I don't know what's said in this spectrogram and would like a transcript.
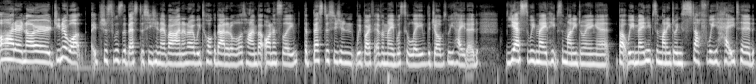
Oh, I don't know. Do you know what? It just was the best decision ever. And I know we talk about it all the time, but honestly, the best decision we both ever made was to leave the jobs we hated. Yes, we made heaps of money doing it, but we made heaps of money doing stuff we hated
